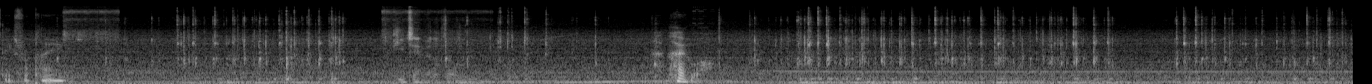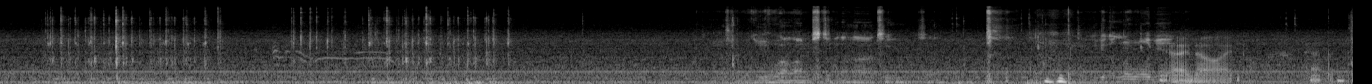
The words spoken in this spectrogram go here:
Thanks for playing. Keep changing the phone. I will. You while I'm still in the high too, so you get a low again. Yeah, I know, I know. Happens.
